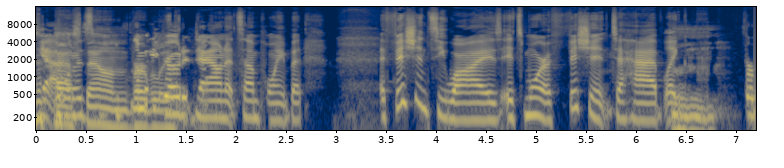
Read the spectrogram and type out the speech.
Yes. yeah, passed was- down somebody verbally. wrote it down at some point, but efficiency wise, it's more efficient to have like Mm. for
